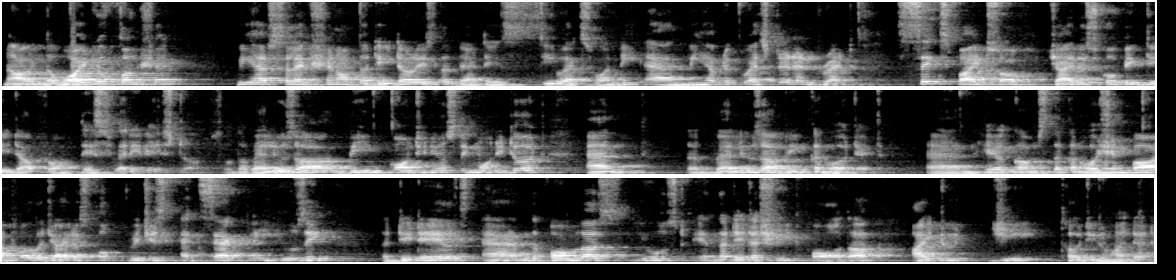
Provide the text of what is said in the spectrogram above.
now in the void loop function we have selection of the data register that is 0x1d and we have requested and read 6 bytes of gyroscopic data from this very register. So the values are being continuously monitored and the values are being converted. And here comes the conversion part for the gyroscope which is exactly using the details and the formulas used in the datasheet for the ITG3200.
